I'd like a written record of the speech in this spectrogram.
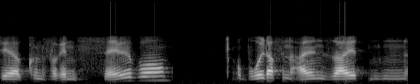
der Konferenz selber, obwohl da von allen Seiten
